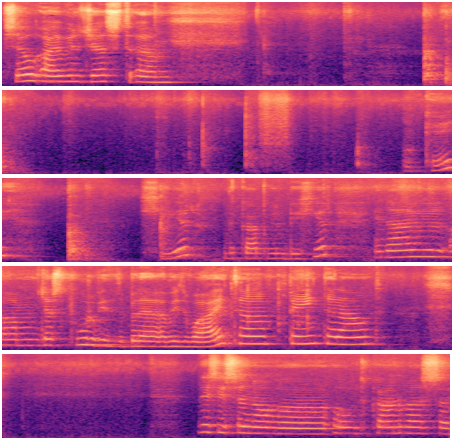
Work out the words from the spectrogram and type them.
so I will just um, okay here the cup will be here and I will um, just pour with with white uh, paint around. This is an uh, old canvas, I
